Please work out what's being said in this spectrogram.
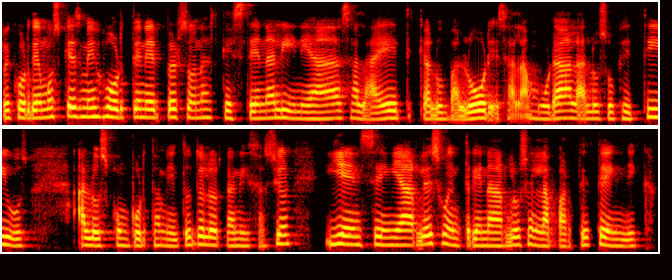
Recordemos que es mejor tener personas que estén alineadas a la ética, a los valores, a la moral, a los objetivos, a los comportamientos de la organización y enseñarles o entrenarlos en la parte técnica,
